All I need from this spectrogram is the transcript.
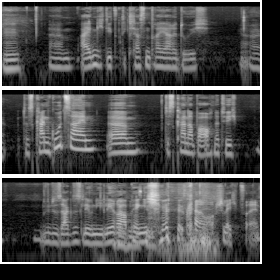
Mhm. Ähm, eigentlich die, die Klassen drei Jahre durch. Ja. Ah, ja. Das kann gut sein, ähm, das kann aber auch natürlich, wie du sagtest, Leonie, lehrerabhängig. Das kann aber auch schlecht sein.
